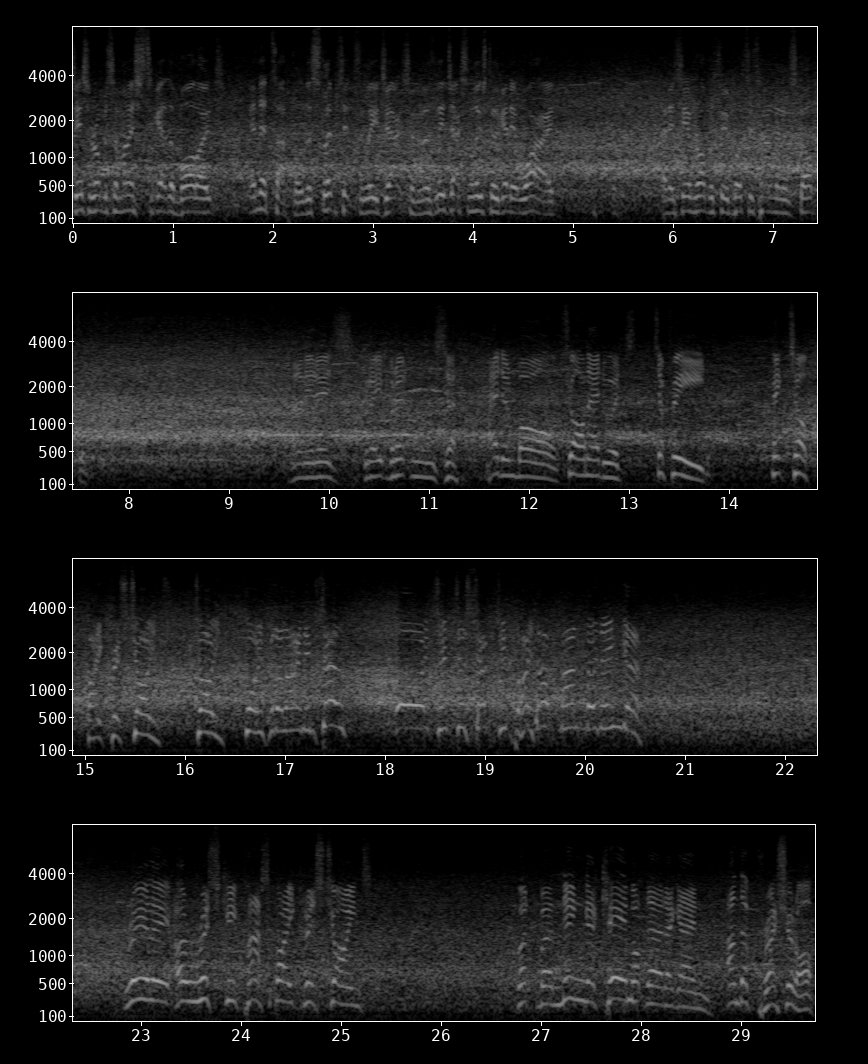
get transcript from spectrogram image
Jason Robinson manages to get the ball out in the tackle, just slips it to Lee Jackson, and as Lee Jackson looks to get it wide, and it's Ian Robertson who puts his hand in and stops it. And it is Great Britain's uh, head and ball, Shaun Edwards to feed. Picked up by Chris Joynt. Joynt going for the line himself. Oh, it's intercepted by that man, Meninga. Really a risky pass by Chris Joynt. But Meninga came up there again, and the pressure off.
